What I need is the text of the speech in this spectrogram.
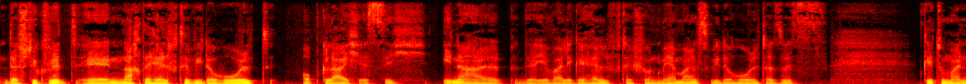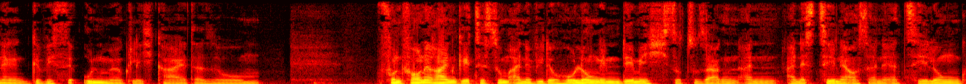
Das Stück wird äh, nach der Hälfte wiederholt, obgleich es sich innerhalb der jeweiligen Hälfte schon mehrmals wiederholt. Also es geht um eine gewisse Unmöglichkeit. Also von vornherein geht es um eine Wiederholung, indem ich sozusagen ein, eine Szene aus einer Erzählung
